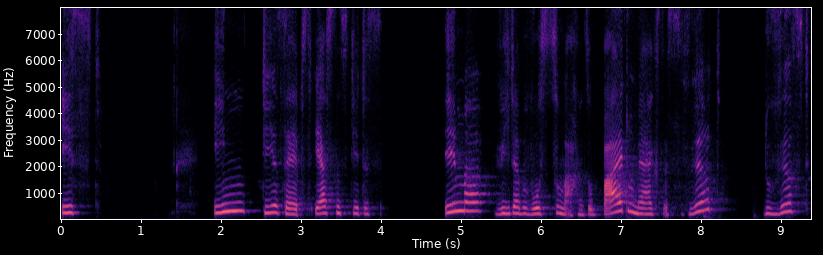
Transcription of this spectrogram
ist in dir selbst. Erstens dir das immer wieder bewusst zu machen. Sobald du merkst, es wird, du wirst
